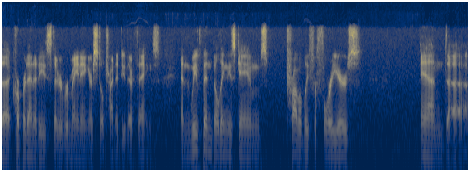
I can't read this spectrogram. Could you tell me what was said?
The corporate entities that are remaining are still trying to do their things. And we've been building these games probably for four years. And uh,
